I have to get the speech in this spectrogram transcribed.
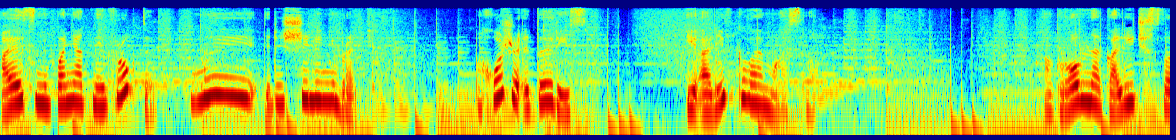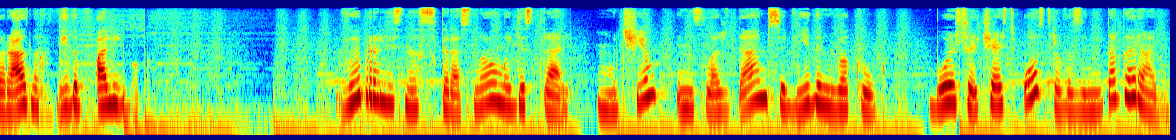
А эти непонятные фрукты мы решили не брать. Похоже, это рис и оливковое масло. Огромное количество разных видов оливок. Выбрались на скоростную магистраль. Мчим и наслаждаемся видами вокруг. Большая часть острова занята горами.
